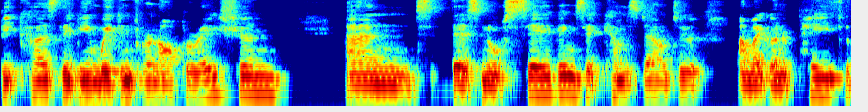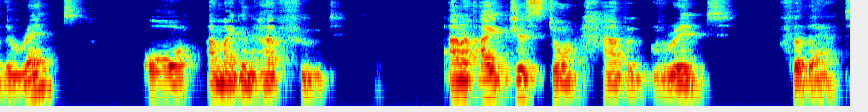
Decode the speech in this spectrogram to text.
because they've been waiting for an operation and there's no savings. It comes down to am I going to pay for the rent or am I going to have food? And I just don't have a grid for that.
